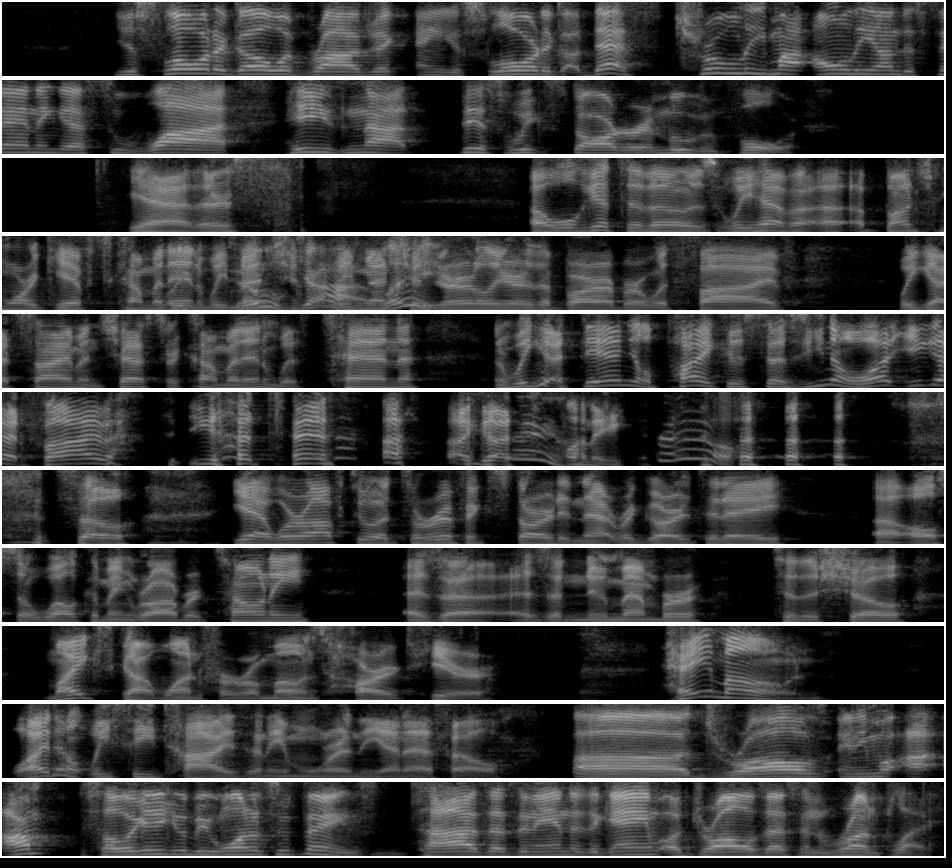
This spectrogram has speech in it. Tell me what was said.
you're slower to go with Broderick and you're slower to go. That's truly my only understanding as to why he's not this week's starter and moving forward. Yeah, there's. Oh, we'll get to those. We have a, a bunch more gifts coming We in. We do, mentioned we mentioned earlier the barber with five. We got Simon Chester coming in with ten, and we got Daniel Pike who says, "You know what? You got five. You got ten. I got Damn. twenty. so, yeah, we're off to a terrific start in that regard today. Uh, also welcoming Robert Tony as a as a new member to the show. Mike's got one for Ramon's heart here. Hey, Moan, why don't we see ties anymore in the NFL? Uh draws anymore. I, I'm so it can be one of two things: ties as in the end of the game, or draws as in run play.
